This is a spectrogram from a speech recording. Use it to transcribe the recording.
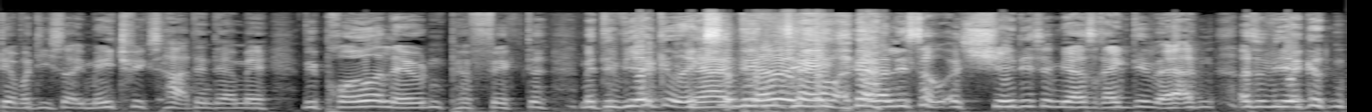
der hvor de så i Matrix har den der med, vi prøvede at lave den perfekte, men det virkede ikke, Ja, så det ikke, der, var- der var lige så shitty som jeres rigtige verden, og så virkede den.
